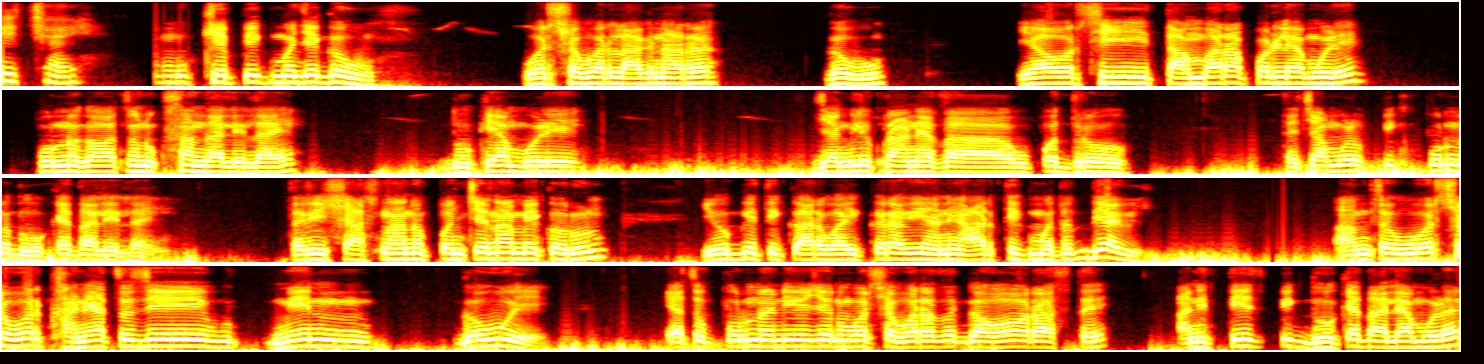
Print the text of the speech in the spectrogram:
इच्छा आहे. मुख्य पीक म्हणजे गहू. वर्षभर लागणारं गहू. यावर्षी तांबारा पडल्यामुळे पूर्ण गावाचं नुकसान झालेलं आहे. धुक्यामुळे जंगली प्राण्याचा उपद्रव त्याच्यामुळं पीक पूर्ण धोक्यात आलेलं आहे. तरी शासनानं पंचनामे करून योग्य ती कारवाई करावी आणि आर्थिक मदत द्यावी. आमचं वर्षभर खाण्याचं जे मेन गहू आहे याचं पूर्ण नियोजन वर्षभराचं गव्हावर असतंय आणि तेच पीक धोक्यात आल्यामुळं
